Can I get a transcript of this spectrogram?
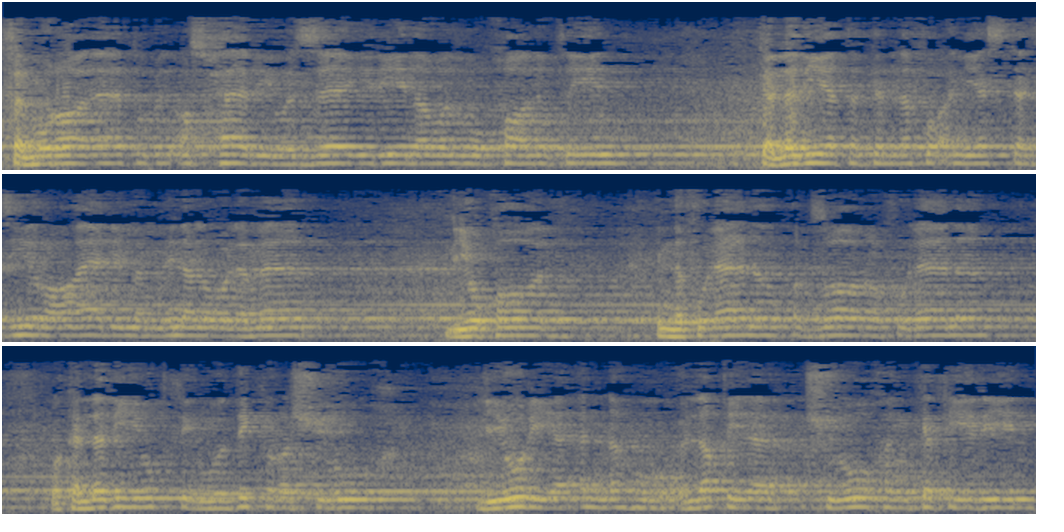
فالمراءة بالأصحاب والزائرين والمخالطين كالذي يتكلف أن يستزير عالما من العلماء ليقال إن فلانا قد زار فلانا وكالذي يكثر ذكر الشيوخ ليري أنه لقي شيوخا كثيرين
